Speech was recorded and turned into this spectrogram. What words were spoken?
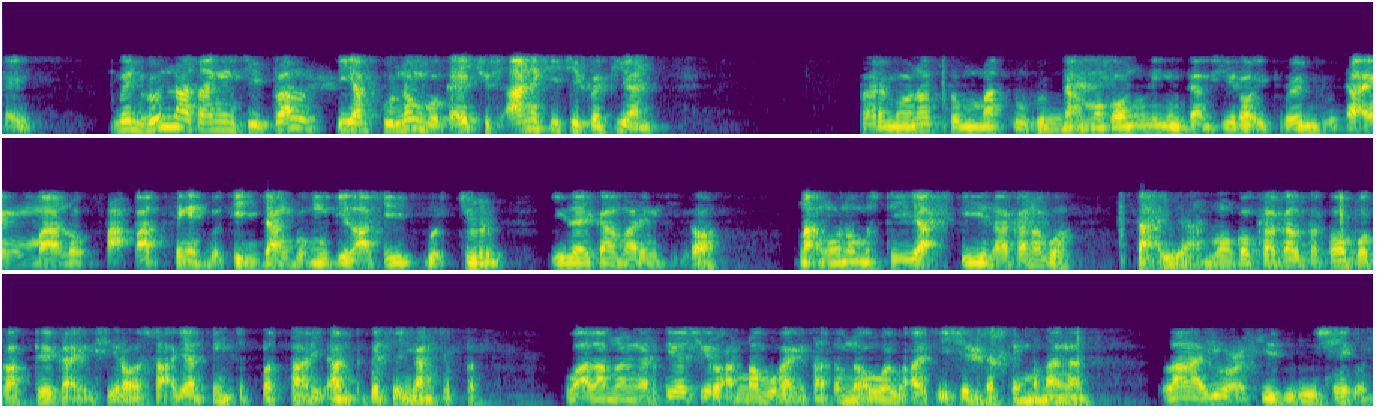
kayak Min hunna sanging jibal tiap gunung mbok kae jus aneh siji bagian. Bareng ngono tumat uhunna. Mongko nuli ngundang sira Ibrahim guna ing manuk papat sing mbok cincang mbok mutilasi mbok jur ilai kamaring sira. Nak ngono mesti yakti akan apa? Saya mongko bakal teko apa kabeh kae sira sayan ing cepet tarian tegese ingkang cepet. Wa alam lan ngerti sira annahu ing satemna wa al-azizin sing menangan. La yu'jizu syai'un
